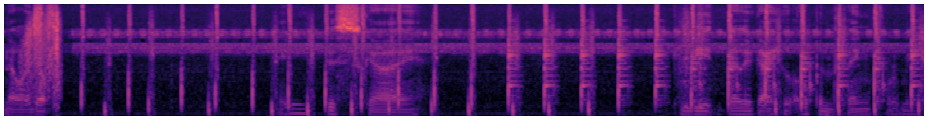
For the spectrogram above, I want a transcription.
No, I don't. Maybe this guy can be the other guy who opened the thing for me.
